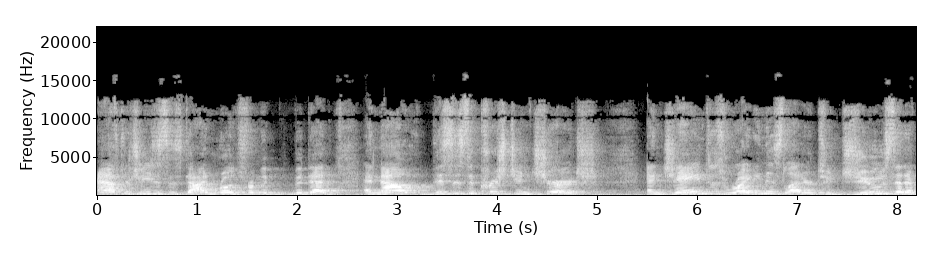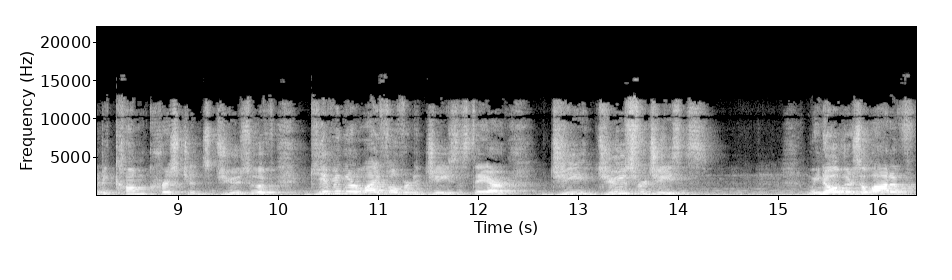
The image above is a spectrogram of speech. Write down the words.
after Jesus has died and rose from the, the dead, and now this is the Christian church and James is writing his letter to Jews that have become Christians, Jews who have given their life over to Jesus. They are G- Jews for Jesus. We know there's a lot of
